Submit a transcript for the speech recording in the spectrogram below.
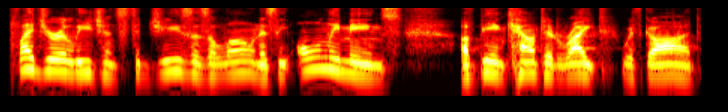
Pledge your allegiance to Jesus alone as the only means of being counted right with God.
